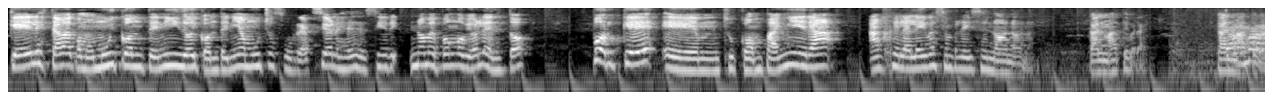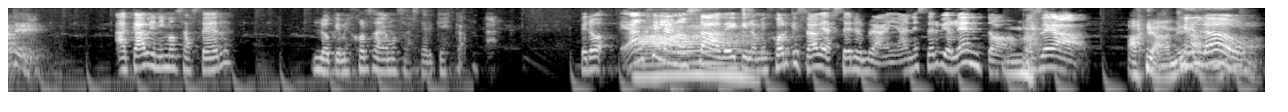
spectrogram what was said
que él estaba como muy contenido y contenía mucho sus reacciones, es decir, no me pongo violento, porque eh, su compañera Ángela Leiva siempre le dice, no, no, no, cálmate, Brian, cálmate. Acá venimos a hacer lo que mejor sabemos hacer, que es cantar. Pero Ángela no Ah. sabe que lo mejor que sabe hacer el Brian es ser violento. No. O sea, Ay, amiga, hello.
